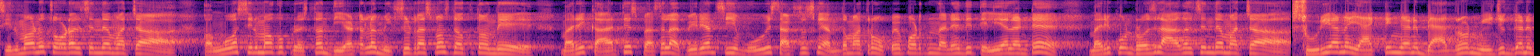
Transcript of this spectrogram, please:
సినిమాను చూడాల్సిందే మచ్చ. కంగువ సినిమాకు ప్రస్తుతం థియేటర్లో మిక్స్డ్ రెస్పాన్స్ దక్కుతుంది. మరి కార్తీ స్పెషల్ అపీరియన్స్ ఈ మూవీ సక్సెస్కి ఎంత మాత్రం ఉపయోగపడుతుంది అనేది తెలియాలంటే మరి కొన్ని రోజులు ఆగాల్సిందే మచ్చ. సూర్య అన్న యాక్టింగ్ కానీ బ్యాక్గ్రౌండ్ మ్యూజిక్ కానీ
